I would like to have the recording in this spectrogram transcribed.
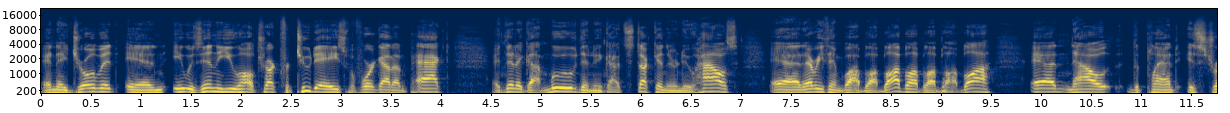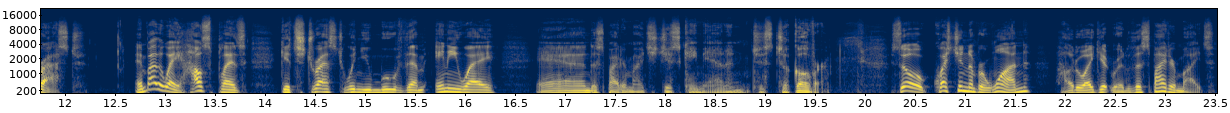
and they drove it and it was in the U-Haul truck for 2 days before it got unpacked and then it got moved and it got stuck in their new house and everything blah blah blah blah blah blah blah and now the plant is stressed. And by the way, house plants get stressed when you move them anyway and the spider mites just came in and just took over. So, question number one how do I get rid of the spider mites?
